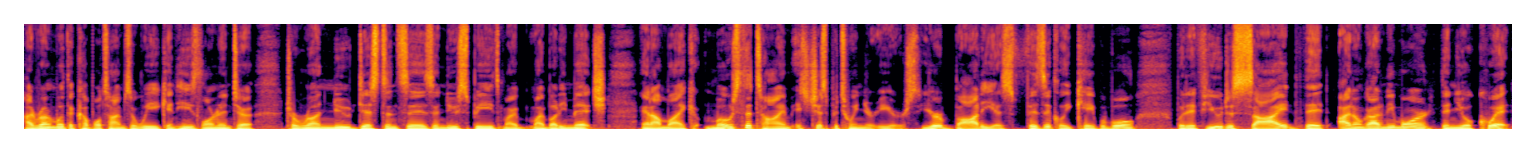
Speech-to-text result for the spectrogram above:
I run with a couple times a week, and he's learning to to run new distances and new speeds. My my buddy Mitch, and I'm like, most of the time it's just between your ears. Your body is physically capable, but if you decide that I don't got any more, then you'll quit.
